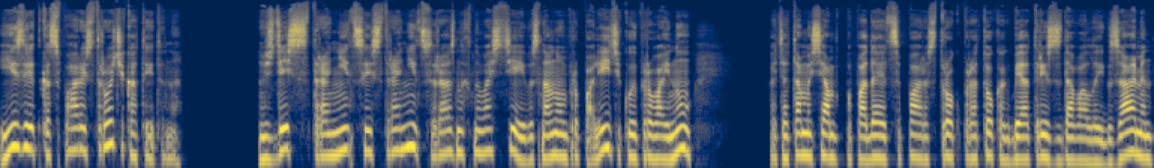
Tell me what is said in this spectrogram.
изредка с парой строчек от Итана. Но здесь страницы и страницы разных новостей, в основном про политику и про войну, хотя там и сям попадается пара строк про то, как Беатрис сдавала экзамен,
